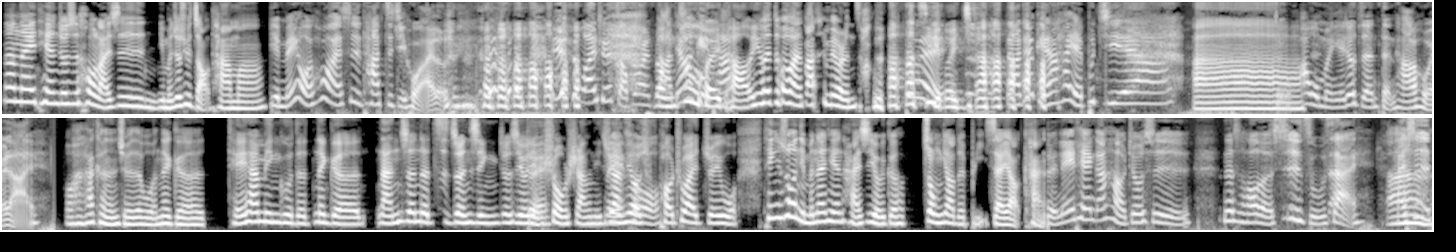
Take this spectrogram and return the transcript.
那那一天就是后来是你们就去找他吗？也没有，后来是他自己回来了，因为完全找不到人，打电话回逃，因为突然发现没有人找他，他自己回家，打电话给他，他也不接啊 啊啊，我们也。就只能等他回来。哇，他可能觉得我那个铁汉民谷的那个男生的自尊心就是有点受伤。你居然没有跑出来追我。听说你们那天还是有一个重要的比赛要看。对，那一天刚好就是那时候的世足赛，啊、还是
